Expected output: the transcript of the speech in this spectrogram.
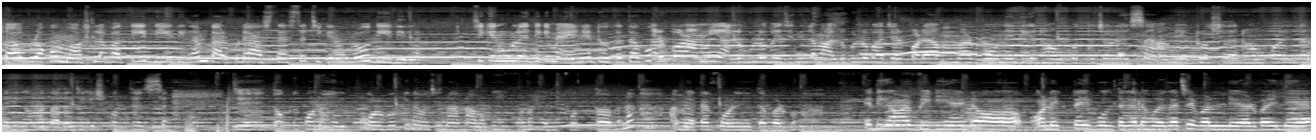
সব রকম মশলাপাতি দিয়ে দিলাম। তারপরে আস্তে আস্তে চিকেনগুলোও দিয়ে দিলাম। চিকেনগুলো এদিকে ম্যারিনেট হতে থাকো তারপর আমি আলুগুলো ভেজে নিলাম। আলুগুলো ভাজার পরে আমার বোন এদিকে ঢং করতে চলে এসেছে। আমি একটু ওর সাথে ঢং করে নিলাম। এদিকে আমার দাদা জিজ্ঞেস করতে এসেছে যে, তোকে কোনো হেল্প করব কি না বলছি, না না, আমাকে কোনো হেল্প করতে হবে না। আমি একা করে নিতে পারব। এদিকে আমার বিরিয়ানিটা অনেকটাই বলতে গেলে হয়ে গেছে। এবার লেয়ার বাই লেয়ার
